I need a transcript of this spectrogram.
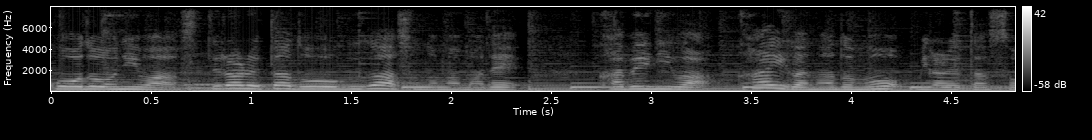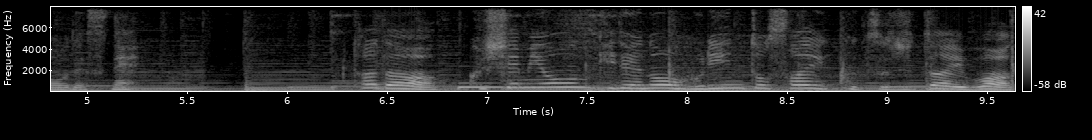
坑道には捨てられた道具がそのままで壁には絵画なども見られたそうですね。ただクシェミ音機でのフリント採掘自体は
